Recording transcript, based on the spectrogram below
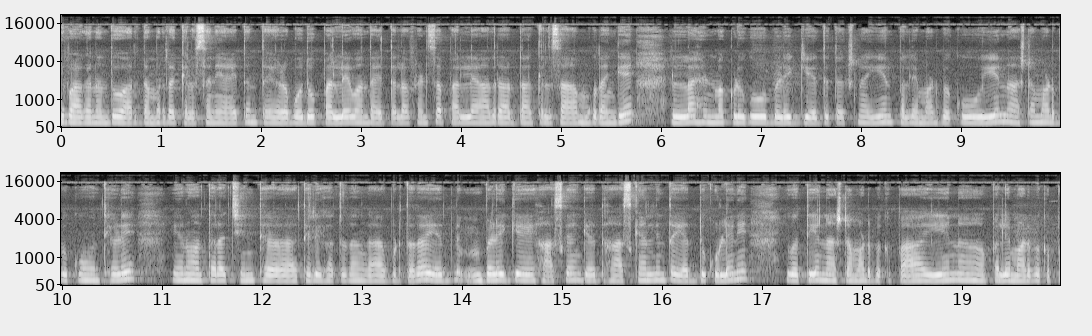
ಇವಾಗ ನಂದು ಅರ್ಧಂಬರ್ಧ ಕೆಲಸನೇ ಆಯ್ತು ಅಂತ ಹೇಳ್ಬೋದು. ಪಲ್ಯ ಒಂದು ಆಯ್ತಲ್ಲ ಫ್ರೆಂಡ್ಸ ಪಲ್ಯ ಆದ್ರೆ ಅರ್ಧ ಕೆಲಸ ಮುಗ್ದಂಗೆ ಎಲ್ಲ ಹೆಣ್ಮಕ್ಳಿಗೂ ಬೆಳಿಗ್ಗೆ ಎದ್ದ ತಕ್ಷಣ ಏನು ಪಲ್ಯ ಮಾಡಬೇಕು, ಏನು ನಾಷ್ಟ ಮಾಡಬೇಕು ಅಂಥೇಳಿ ಏನೋ ಒಂಥರ ಚಿಂತೆ ತಲೆಗೆ ಹತ್ತದಂಗೆ ಆಗ್ಬಿಡ್ತದೆ. ಎದ್ದು ಬೆಳಿಗ್ಗೆ ಹಾಸ್ಕಂಗೆ ಎದ್ದು ಹಾಸ್ಕಂಲಿಂತ ಎದ್ದು ಕೂಡಲೇ ಇವತ್ತೇನು ನಾಷ್ಟ ಮಾಡಬೇಕಪ್ಪ, ಏನು ಪಲ್ಯ ಮಾಡಬೇಕಪ್ಪ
